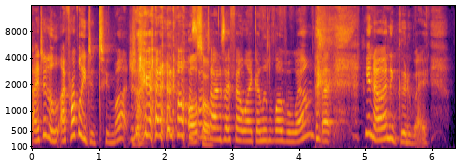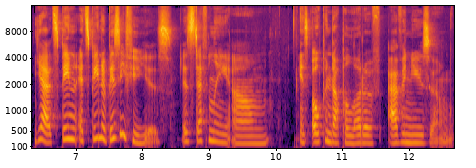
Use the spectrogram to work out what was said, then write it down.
i did a, i probably did too much. Like, i don't know. Also, sometimes i felt like a little overwhelmed but you know in a good way. Yeah it's been it's been a busy few years. It's definitely um it's opened up a lot of avenues um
